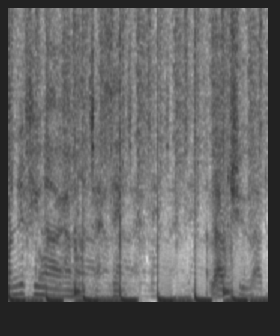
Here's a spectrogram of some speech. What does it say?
wonder if you know how much I think about you.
